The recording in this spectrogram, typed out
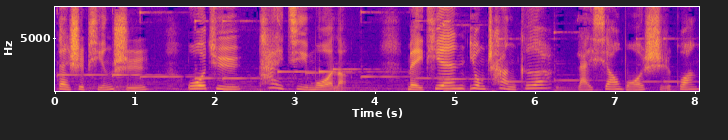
但是平时，莴苣太寂寞了，每天用唱歌来消磨时光。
